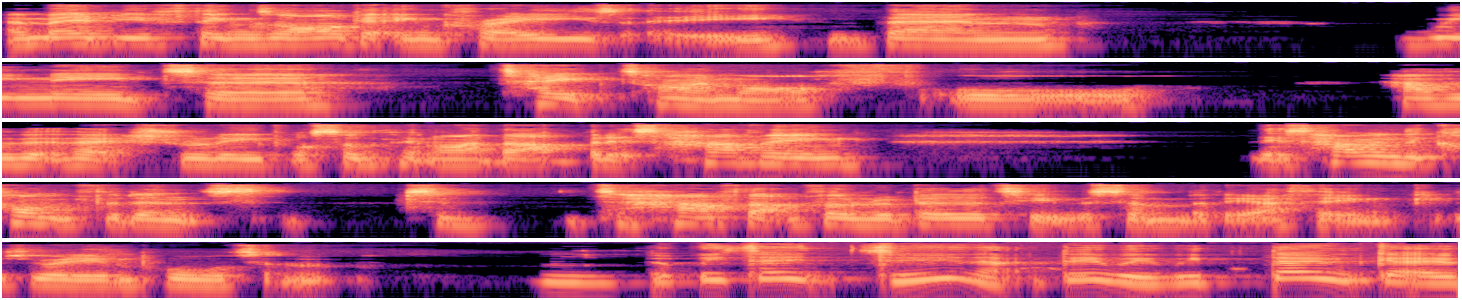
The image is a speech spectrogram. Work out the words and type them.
And maybe if things are getting crazy, then we need to take time off or have a bit of extra leave or something like that. But it's having it's having the confidence to to have that vulnerability with somebody, I think, is really important. Mm, but we don't do that, do we? We don't go,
